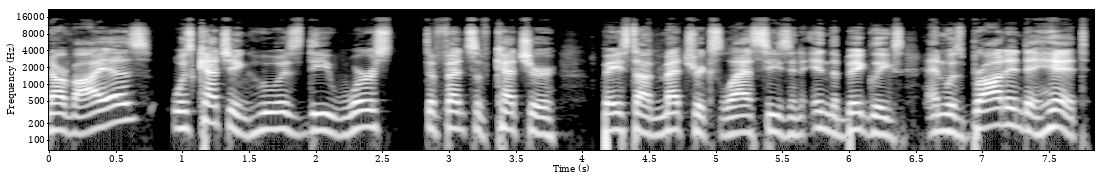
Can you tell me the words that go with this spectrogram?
Narvaez was catching, who was the worst defensive catcher based on metrics last season in the big leagues, and was brought in to hit,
